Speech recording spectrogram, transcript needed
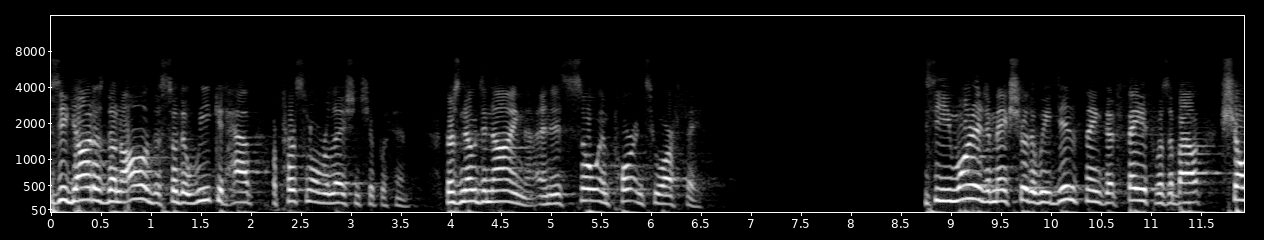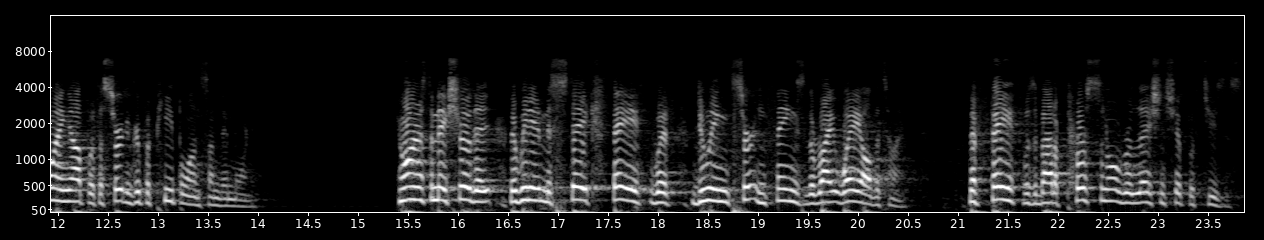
You see, God has done all of this so that we could have a personal relationship with Him. There's no denying that, and it's so important to our faith. You see, He wanted to make sure that we didn't think that faith was about showing up with a certain group of people on Sunday morning. He wanted us to make sure that, that we didn't mistake faith with doing certain things the right way all the time. That faith was about a personal relationship with Jesus.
